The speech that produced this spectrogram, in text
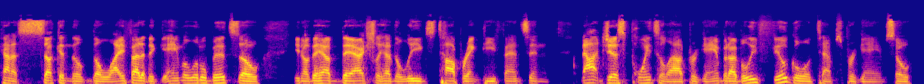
kind of sucking the, the life out of the game a little bit. So, you know, they have they actually have the league's top ranked defense and not just points allowed per game, but I believe field goal attempts per game. So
